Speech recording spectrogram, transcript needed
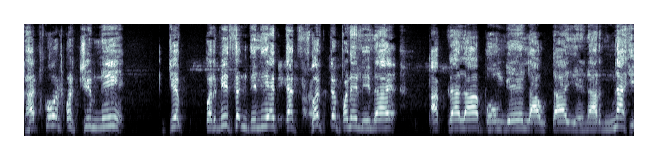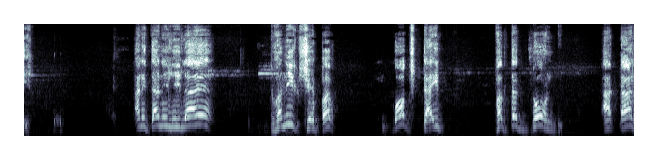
घाटकोर पश्चिमनी जे परमिशन दिली आहे त्यात स्पष्टपणे लिहिलं आहे आपल्याला भोंगे लावता येणार नाही. आणि त्यांनी लिहिलंय ध्वनिक्षेपक बॉक्स टाईप फक्त दोन आकार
